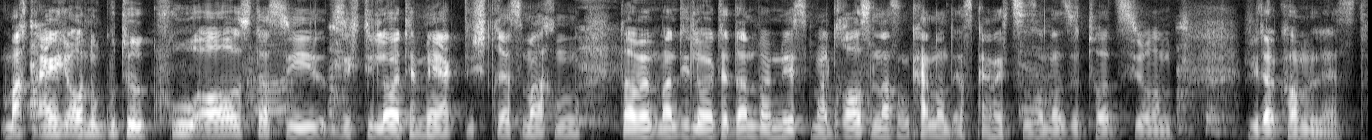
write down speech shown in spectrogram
macht eigentlich auch eine gute Crew aus, dass sie sich die Leute merkt, die Stress machen, damit man die Leute dann beim nächsten Mal draußen lassen kann und erst gar nicht zu so einer Situation wieder kommen lässt.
